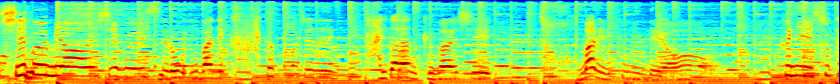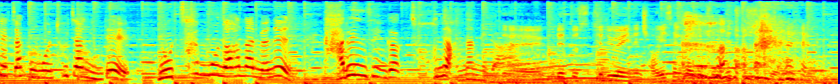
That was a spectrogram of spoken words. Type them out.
씹으면 씹을수록 입안에 가득 퍼지는 달달한 그 맛이 정말 일품인데요. 흔히 숙회 짝꿍은 초장인데 요 참문어 하나면은 다른 생각 전혀 안 납니다. 네, 그래도 스튜디오에 있는 저희 생각을 좀 해주시죠.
